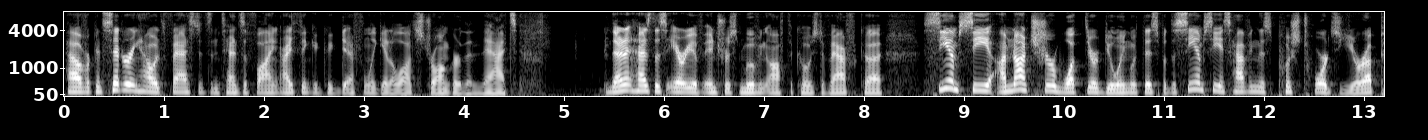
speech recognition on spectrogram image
However, considering how fast it's intensifying, I think it could definitely get a lot stronger than that. Then it has this area of interest moving off the coast of Africa. CMC, I'm not sure what they're doing with this, but the CMC is having this push towards Europe.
